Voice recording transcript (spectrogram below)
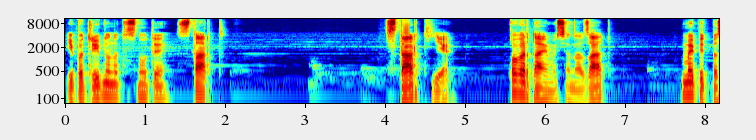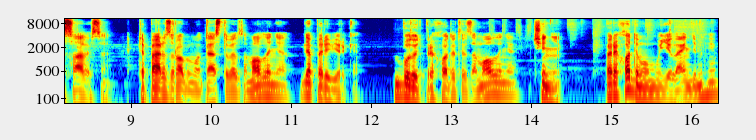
І потрібно натиснути Старт. Старт є. Повертаємося назад. Ми підписалися. Тепер зробимо тестове замовлення для перевірки. Будуть приходити замовлення чи ні. Переходимо в мої лендінги.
